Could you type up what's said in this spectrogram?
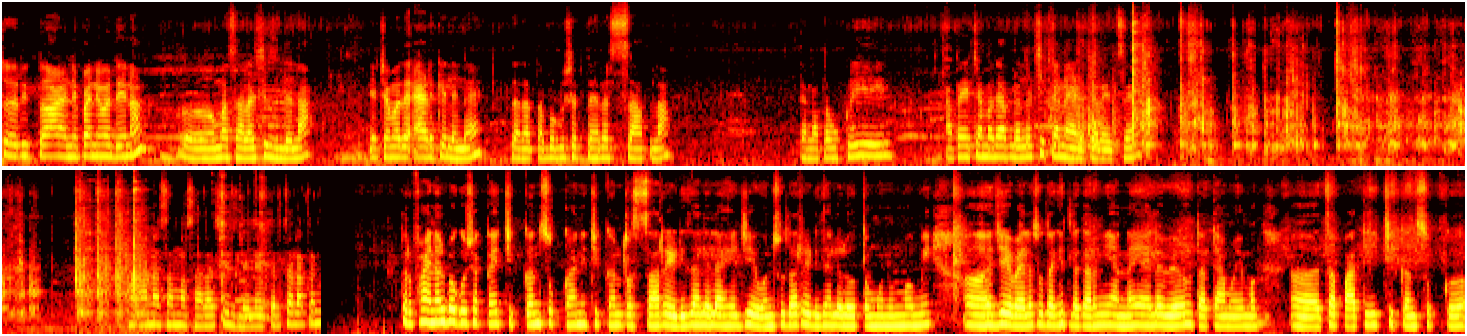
तर इथं आळणी पाणीमध्ये ना मसाला शिजलेला. याच्यामध्ये ॲड केलेला आहे. तर आता बघू शकता रस्सा आपला. त्याला आता उकळी येईल. आता याच्यामध्ये आपल्याला चिकन ॲड करायचं आहे छान असा मसाला शिजलेला आहे. तर चला आता तर फायनल बघू शकताय चिकन सुक्का आणि चिकन रस्सा रेडी झालेला आहे. जेवणसुद्धा रेडी झालेलं होतं म्हणून मग मी जेवायलासुद्धा घेतलं कारण यांना यायला वेळ होता. त्यामुळे मग चपाती चिकन सुक्कं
